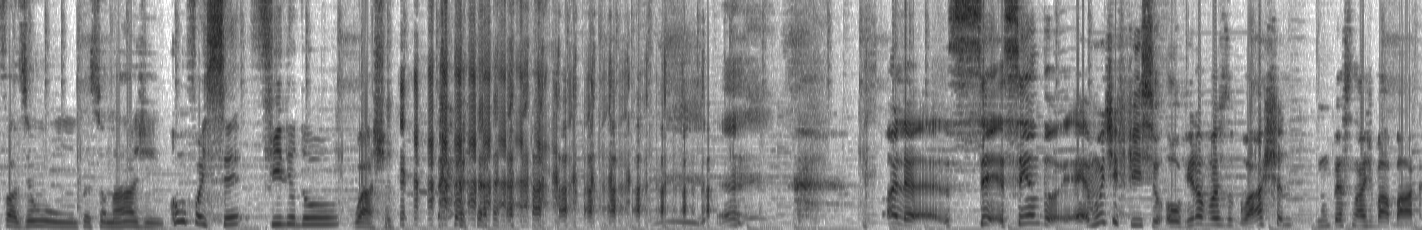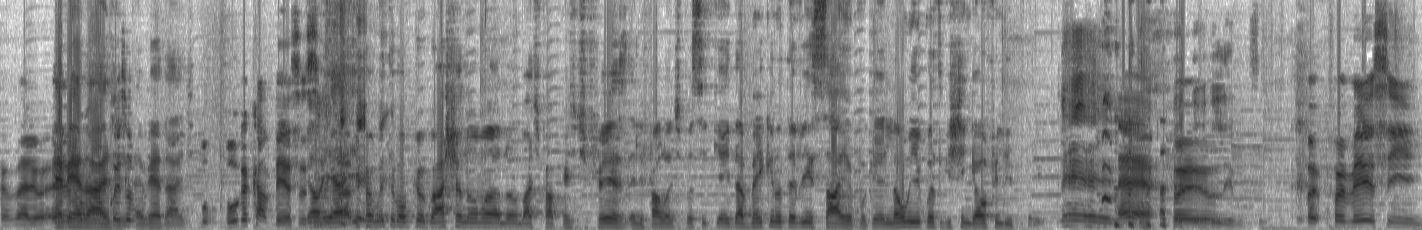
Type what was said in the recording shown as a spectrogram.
fazer um personagem. Como foi ser filho do Guacha? Olha, se- sendo. É muito difícil ouvir a voz do Guacha num personagem babaca, velho. É verdade, uma coisa é verdade. bu- Buga a cabeça, Não, assim, e, é- e foi muito bom porque o Guacha, numa, no bate-papo que a gente fez, ele falou, tipo assim, que ainda bem que não teve ensaio, porque ele não ia conseguir xingar o Felipe. Tá? É, foi, Eu lembro disso. foi, foi meio assim.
